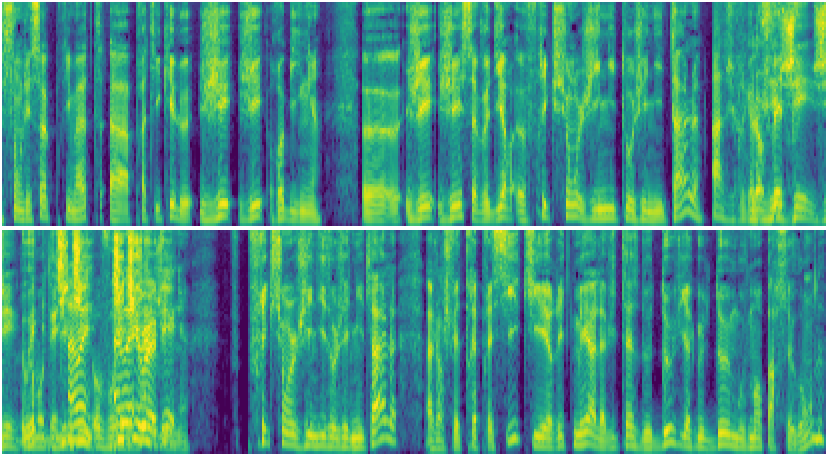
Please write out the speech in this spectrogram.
sont les seuls primates à pratiquer le GG rubbing. Euh, GG, ça veut dire euh, friction gynéto-génitale. Ah, j'ai cru Alors, qu'elle je vais G, G, Oui. Gigi, Ah ouais. Gigi Ah ouais. rubbing. Friction gynéto-génitale, alors je vais être très précis, qui est rythmée à la vitesse de 2,2 mouvements par seconde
